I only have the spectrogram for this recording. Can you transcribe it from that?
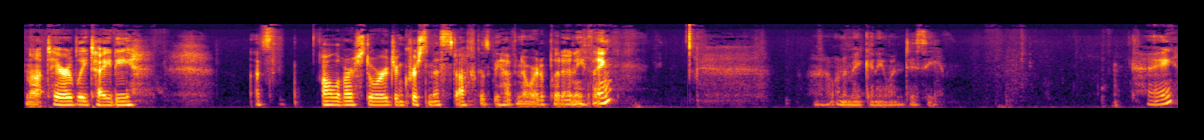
Not terribly tidy. That's all of our storage and Christmas stuff because we have nowhere to put anything. I don't want to make anyone dizzy. Okay.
